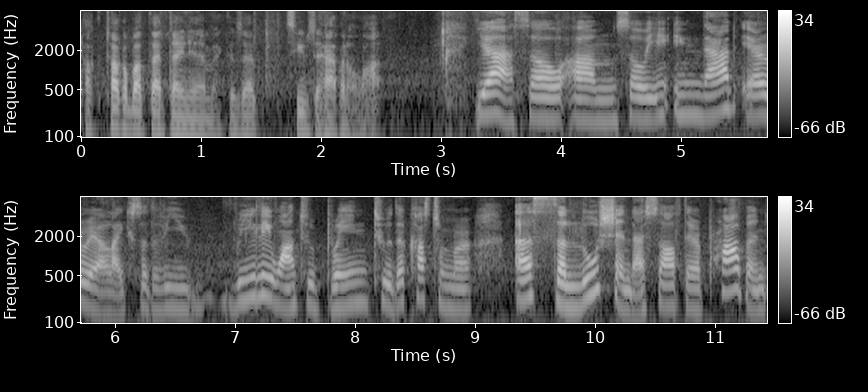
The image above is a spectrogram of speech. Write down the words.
Talk, talk about that dynamic, because that seems to happen a lot. Yeah, so um, so in, in that area, like sort of you really want to bring to the customer a solution that solves their problem,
